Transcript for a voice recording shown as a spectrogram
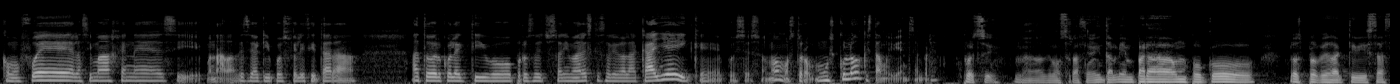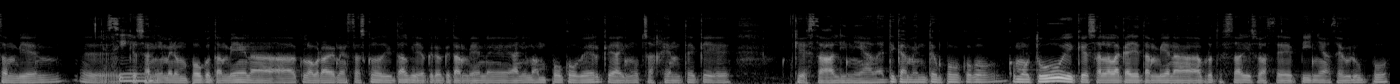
cómo fue, las imágenes y, bueno, nada, desde aquí pues felicitar a, a todo el colectivo por los derechos animales que salió a la calle y que, pues eso, ¿no? Mostró músculo, que está muy bien siempre. Pues sí, una demostración. Y también para un poco los propios activistas también, eh, que se animen un poco también a, colaborar en estas cosas y tal, que yo creo que también eh, anima un poco ver que hay mucha gente que que está alineada éticamente un poco como tú y que sale a la calle también a, protestar y eso hace piña, hace grupo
